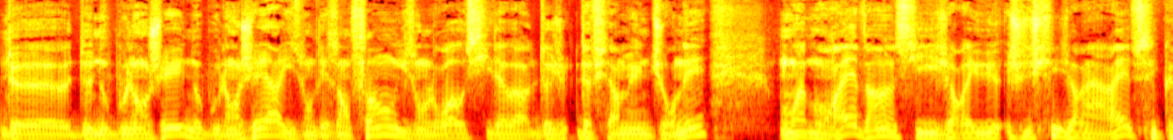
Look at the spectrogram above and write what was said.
de, de nos boulangers, nos boulangères, ils ont des enfants, ils ont le droit aussi d'avoir de, de, fermer une journée. Moi, mon rêve, hein, si j'aurais eu, si j'aurais un rêve, c'est que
